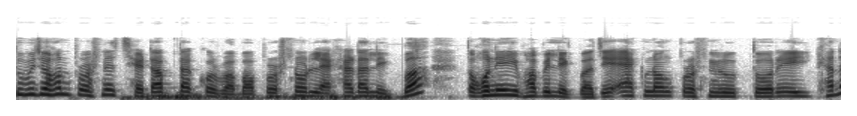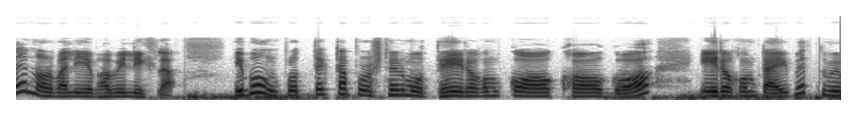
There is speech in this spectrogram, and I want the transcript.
তুমি যখন প্রশ্নের সেটআপটা করবা বা প্রশ্ন লেখাটা লিখবা তখন এইভাবে লিখবা যে এক নং প্রশ্নের উত্তর এইখানে নরমালি এভাবে লিখলা এবং প্রত্যেকটা প্রশ্নের মধ্যে এরকম ক, খ, গ এরকম টাইপের তুমি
